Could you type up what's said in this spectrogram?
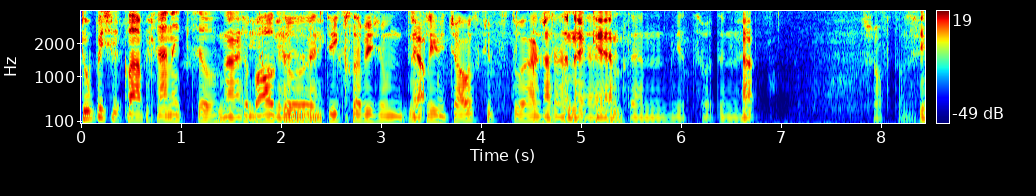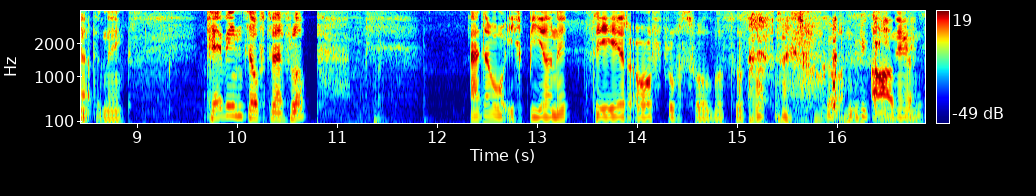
Du bist ja, glaube ich, auch nicht so. Nein, Sobald du ja, Entwickler bist und Ja. ein bisschen mit JavaScript zu tun hast, du dann, nicht äh, dann wird so, dann Ja. schafft es Das nicht. findet er nichts. Kevin, Software Flop. Auch da, ich bin ja nicht sehr anspruchsvoll, was so Software angeht. Wirklich nicht.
